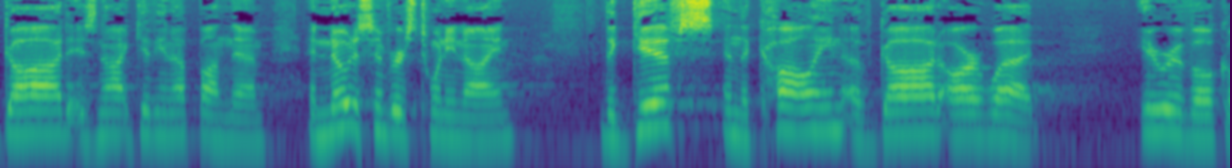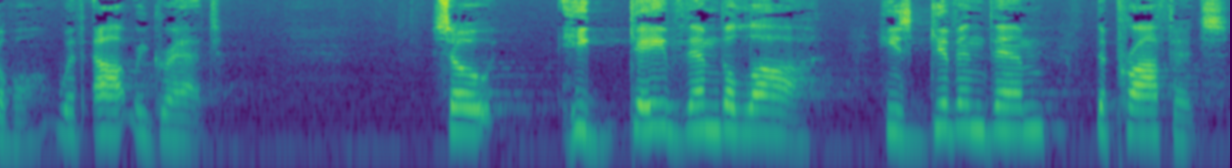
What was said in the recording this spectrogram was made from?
God is not giving up on them. And notice in verse 29 the gifts and the calling of God are what? Irrevocable, without regret. So he gave them the law, he's given them the prophets,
